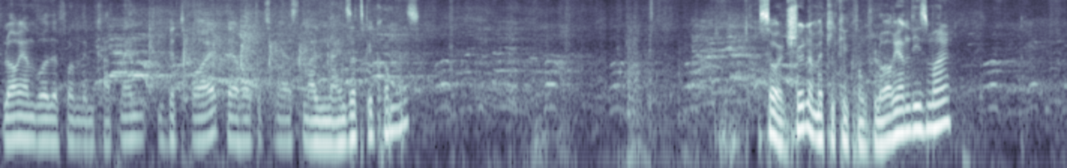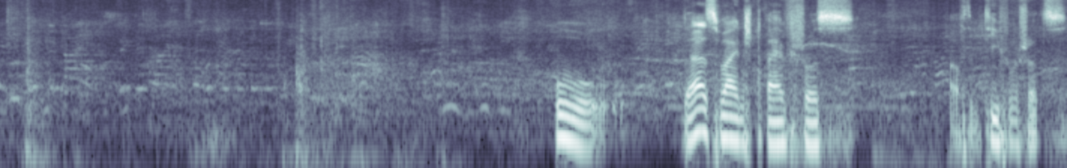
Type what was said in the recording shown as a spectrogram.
Florian wurde von dem Cutman betreut, der heute zum ersten Mal in den Einsatz gekommen ist. So, ein schöner Mittelkick von Florian diesmal. Uh, das war ein Streifschuss auf dem tiefen Schutz.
